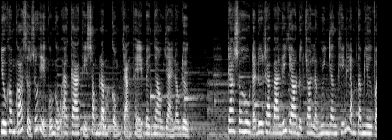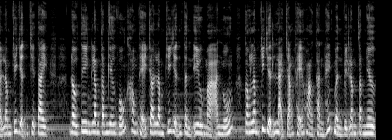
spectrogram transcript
dù không có sự xuất hiện của ngũ AK thì song Lâm cũng chẳng thể bên nhau dài lâu được. Trang Sohu đã đưa ra ba lý do được cho là nguyên nhân khiến Lâm Tâm Như và Lâm Chí Dĩnh chia tay. Đầu tiên, Lâm Tâm Như vốn không thể cho Lâm Chí Dĩnh tình yêu mà anh muốn, còn Lâm Chí Dĩnh lại chẳng thể hoàn thành hết mình vì Lâm Tâm Như.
